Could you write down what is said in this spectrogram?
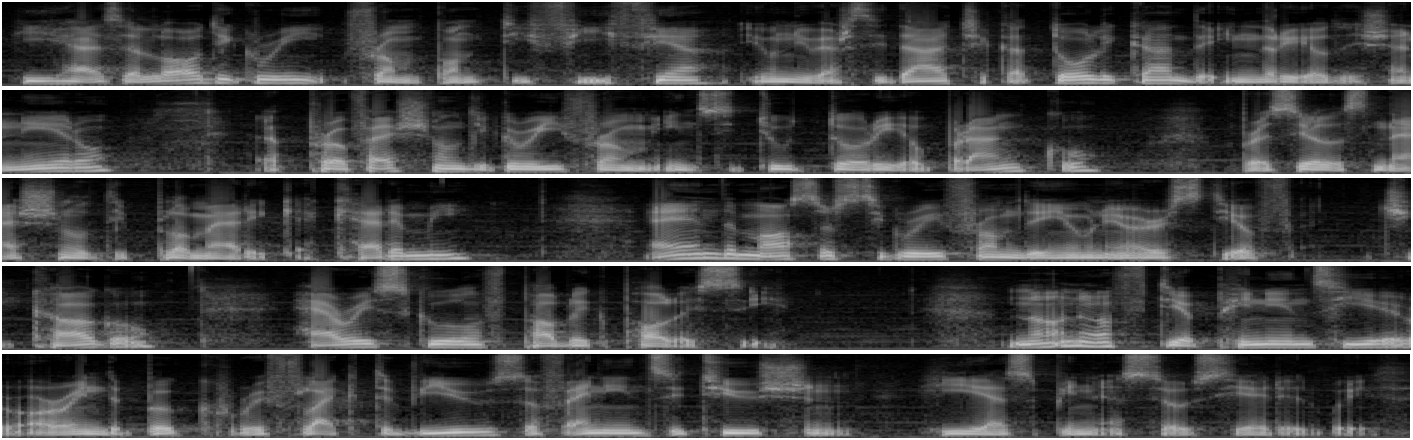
He has a law degree from Pontifícia Universidade Católica de in Rio de Janeiro, a professional degree from Instituto Rio Branco, Brazil's National Diplomatic Academy, and a master's degree from the University of Chicago, Harris School of Public Policy. None of the opinions here or in the book reflect the views of any institution, he has been associated with.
